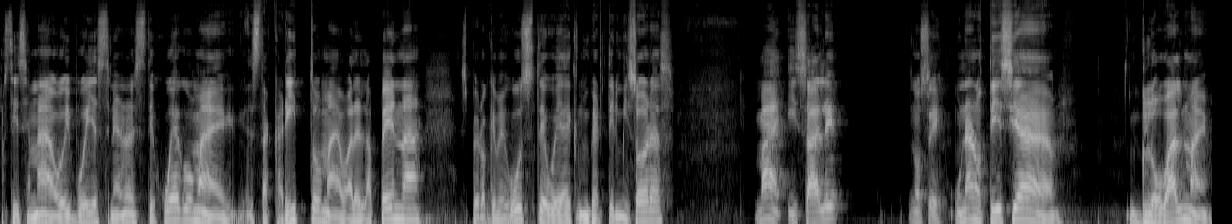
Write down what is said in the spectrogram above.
Usted dice, mae, hoy voy a estrenar este juego, mae, está carito, mae, vale la pena. Espero que me guste, voy a invertir mis horas. Mae, y sale, no sé, una noticia global, mae,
